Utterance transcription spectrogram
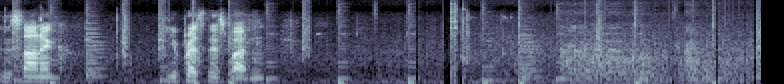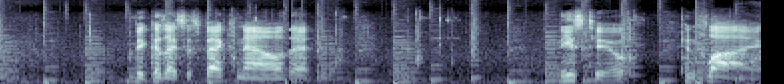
And Sonic, you press this button. Because I suspect now that these two can fly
